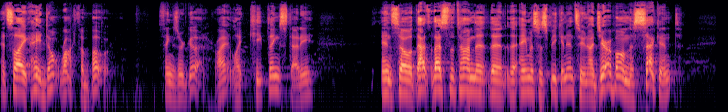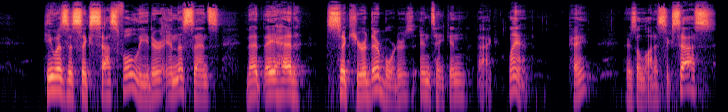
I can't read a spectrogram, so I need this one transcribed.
it's like, hey, don't rock the boat. Things are good, right? Like, keep things steady and so that's, that's the time that, that, that Amos is speaking into. Now, Jeroboam II, he was a successful leader in the sense that they had secured their borders and taken back land. Okay? there's a lot of success.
